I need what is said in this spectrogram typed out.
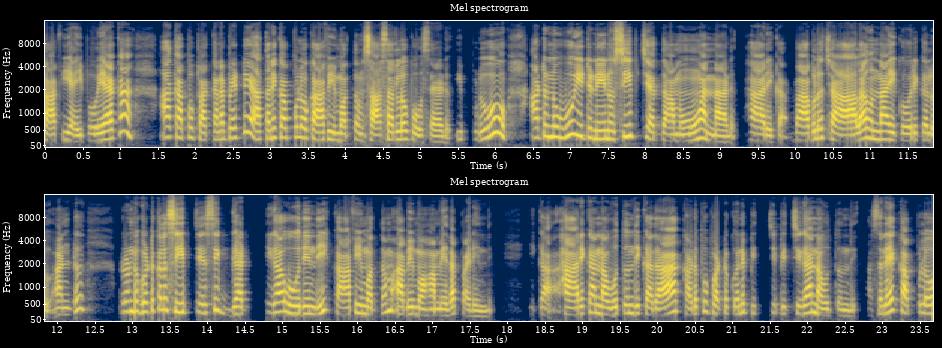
కాఫీ అయిపోయాక ఆ కప్పు పక్కన పెట్టి అతని కప్పులో కాఫీ మొత్తం సాసర్లో పోశాడు. ఇప్పుడు అటు నువ్వు ఇటు నేను సీప్ చేద్దాము అన్నాడు హారిక. బాబులో చాలా ఉన్నాయి కోరికలు అంటూ రెండు గుటకలు సీప్ చేసి గట్టిగా ఊదింది. కాఫీ మొత్తం అభి మొహం మీద పడింది. ఇక హారిక నవ్వుతుంది కదా కడుపు పట్టుకొని పిచ్చి పిచ్చిగా నవ్వుతుంది. అసలే కప్పులో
